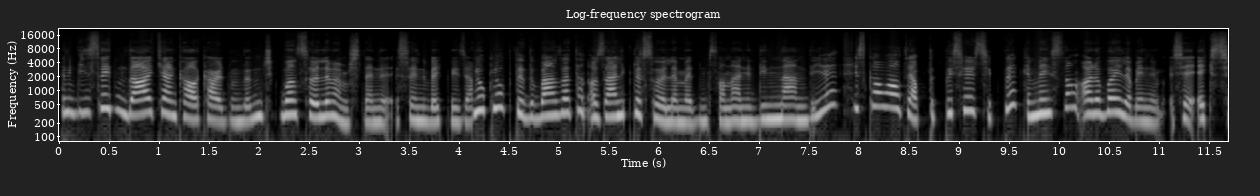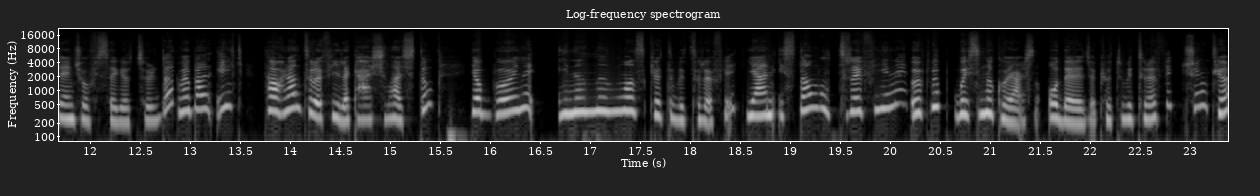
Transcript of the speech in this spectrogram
hani bilseydim daha erken kalkardım dedim. Çünkü bana söylememişti hani seni bekleyeceğim. Yok yok dedi ben zaten özellikle söylemedim sana hani dinlen diye. Biz kahvaltı yaptık, dışarı çıktık. E, Meysam arabayla benim şey exchange ofise götürdü ve ben ilk Tahran trafiğiyle karşılaştım. Ya böyle inanılmaz kötü bir trafik. Yani İstanbul trafiğini öpüp başına koyarsın. O derece kötü bir trafik. Çünkü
